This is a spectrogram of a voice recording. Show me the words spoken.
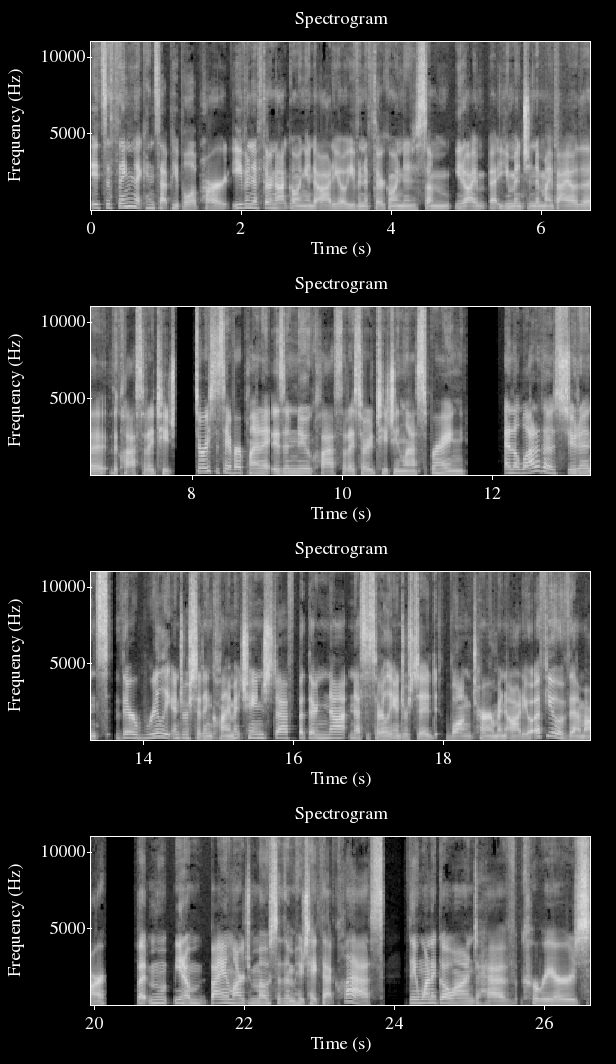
it's a thing that can set people apart, even if they're not going into audio, even if they're going into some, you know, I you mentioned in my bio the the class that I teach. Stories to Save Our Planet is a new class that I started teaching last spring. And a lot of those students, they're really interested in climate change stuff, but they're not necessarily interested long term in audio. A few of them are, but you know, by and large most of them who take that class, they want to go on to have careers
